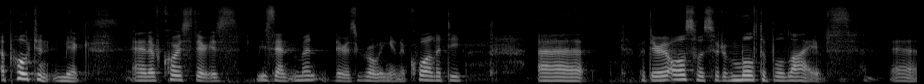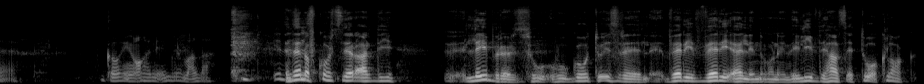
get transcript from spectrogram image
a potent mix. And of course, there is resentment, there is growing inequality, uh, but there are also sort of multiple lives uh, going on in Ramallah. And then, of course, there are the Eh, laborers who, who go to Israel very, very early in the morning. They leave the house at 2 o'clock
